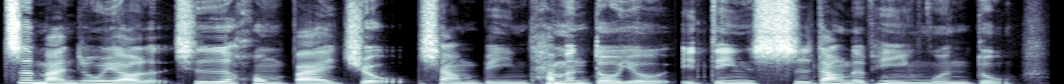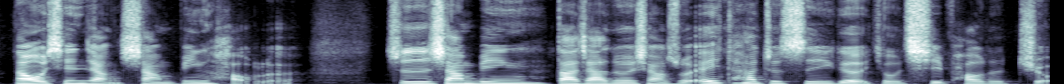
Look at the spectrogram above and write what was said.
这蛮重要的。其实红白酒、香槟，它们都有一定适当的品饮温度。那我先讲香槟好了。就是香槟，大家都会想说，诶，它就是一个有气泡的酒。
